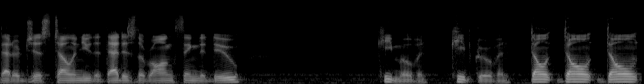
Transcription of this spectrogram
that are just telling you that that is the wrong thing to do keep moving keep grooving don't don't don't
